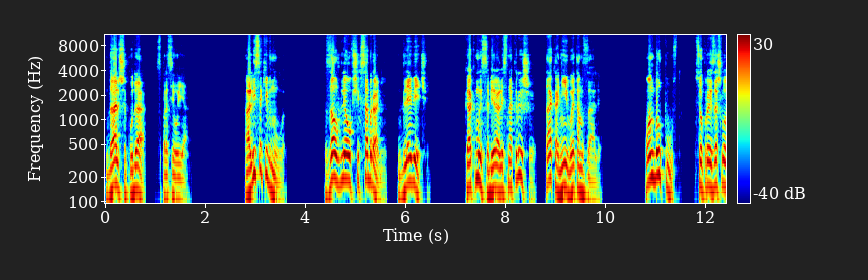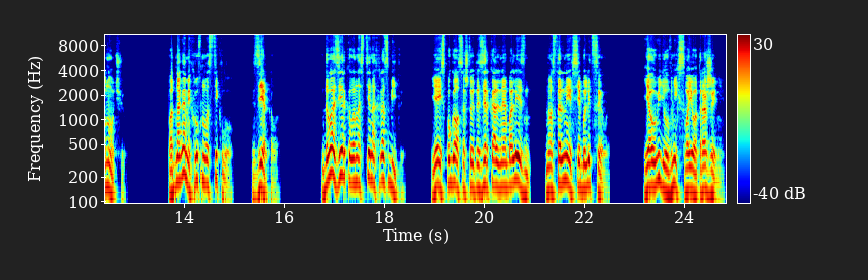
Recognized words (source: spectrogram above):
«Дальше куда?» – спросил я. Алиса кивнула. «Зал для общих собраний, для вечи. Как мы собирались на крыше, так они и в этом зале. Он был пуст, все произошло ночью. Под ногами хрустнуло стекло, зеркало. Два зеркала на стенах разбиты. Я испугался, что это зеркальная болезнь, но остальные все были целы. Я увидел в них свое отражение.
